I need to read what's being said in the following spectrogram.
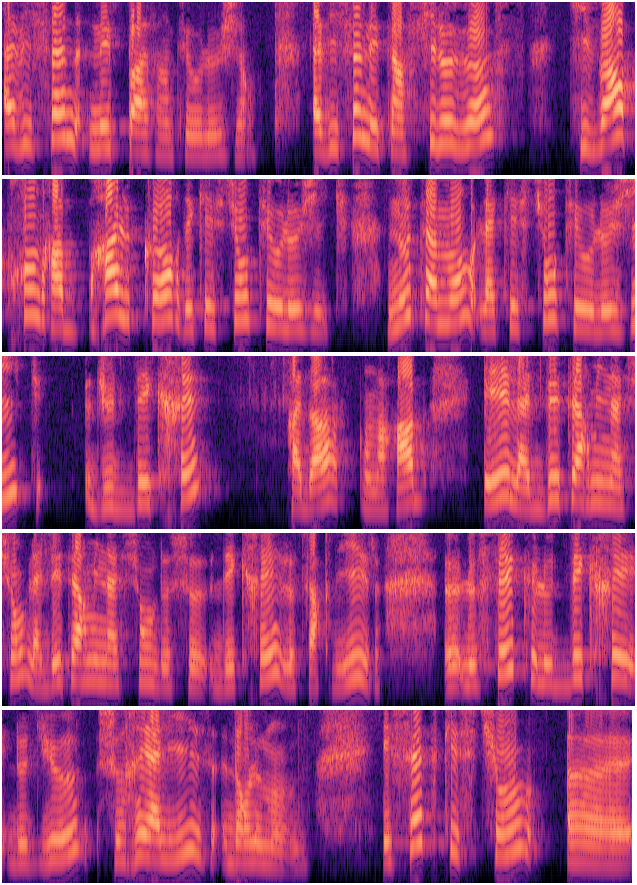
Avicenne n'est pas un théologien. Avicenne est un philosophe qui va prendre à bras le corps des questions théologiques, notamment la question théologique du décret, qadar en arabe, et la détermination, la détermination de ce décret, le taqdir, euh, le fait que le décret de Dieu se réalise dans le monde. Et cette question, euh,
